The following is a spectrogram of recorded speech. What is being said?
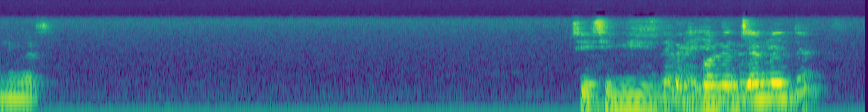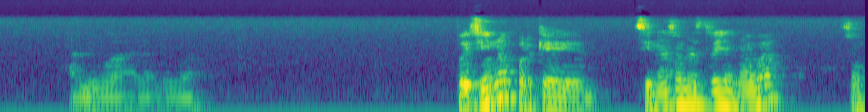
universo. Sí, sí. Exponencialmente. Al igual, al igual. Pues sí, ¿no? Porque si nace una estrella nueva, son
